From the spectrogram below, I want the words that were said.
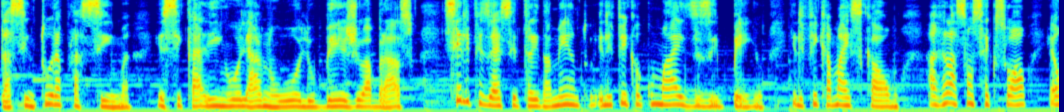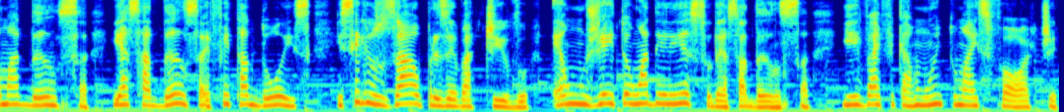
da cintura para cima esse carinho, olhar no olho, o beijo, o abraço. Se ele fizer esse treinamento, ele fica com mais desempenho, ele fica mais calmo. A relação sexual é uma dança e essa dança é feita a dois. E se ele usar o preservativo, é um jeito, é um adereço dessa dança e vai ficar muito mais forte.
